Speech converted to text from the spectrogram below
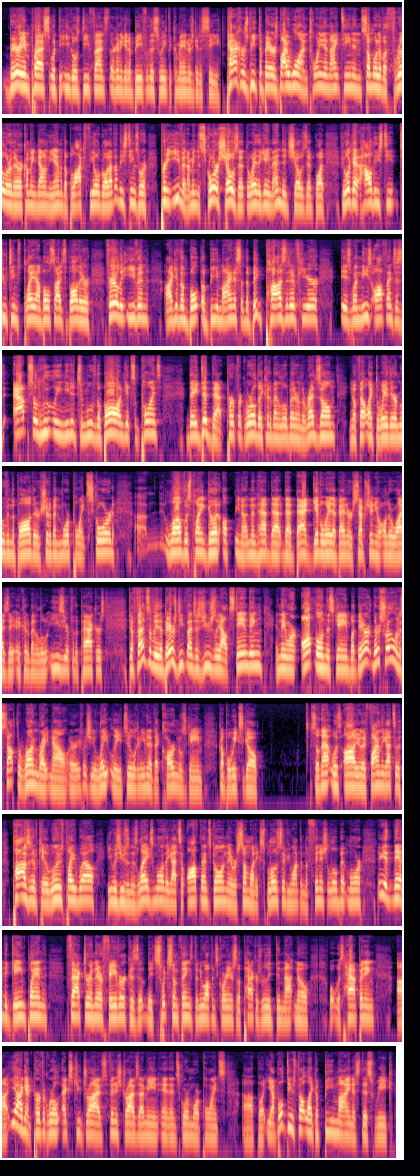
very impressed with the Eagles defense. They're going to get a B for this week. The Commanders get a C. Packers beat the Bears by one, 20 to 19, and somewhat of a thriller there coming down in the end with a blocked field goal. I thought these teams were pretty even. I mean, the score shows it. The way the game ended shows it. But if you look at how these te- two teams played on both sides of the ball, they were fairly even. I give them both a B minus. The big positive here is when these offenses absolutely needed to move the ball and get some points they did that. Perfect world. They could have been a little better in the red zone. You know, felt like the way they were moving the ball, there should have been more points scored. Um, Love was playing good up, you know, and then had that that bad giveaway, that bad interception. You know, otherwise they, it could have been a little easier for the Packers. Defensively, the Bears' defense is usually outstanding, and they weren't awful in this game, but they're they're struggling to stop the run right now, or especially lately too. Looking even at that Cardinals game a couple weeks ago so that was odd. You know, they finally got to positive. Caleb Williams played well. He was using his legs more. They got some offense going. They were somewhat explosive. You want them to finish a little bit more. Maybe they had the game plan factor in their favor because they switched some things. The new offense coordinator, so the Packers really did not know what was happening. Uh, yeah, again, perfect world, execute drives, finish drives. I mean, and and score more points. Uh, but yeah, both teams felt like a B minus this week,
